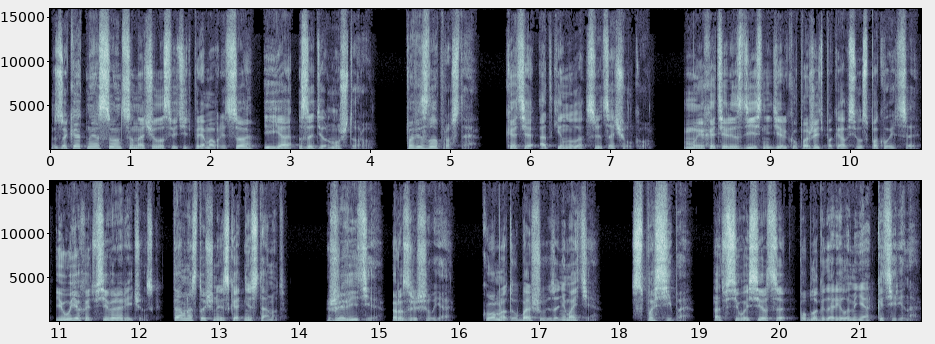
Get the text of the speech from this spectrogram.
Закатное солнце начало светить прямо в лицо, и я задернул штору. Повезло просто. Катя откинула с лица челку. Мы хотели здесь недельку пожить, пока все успокоится, и уехать в Северореченск. Там нас точно искать не станут. «Живите», — разрешил я. «Комнату большую занимайте». «Спасибо». От всего сердца поблагодарила меня Катерина.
